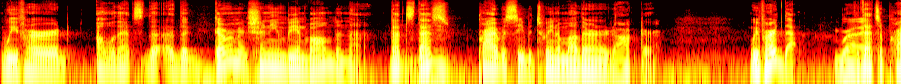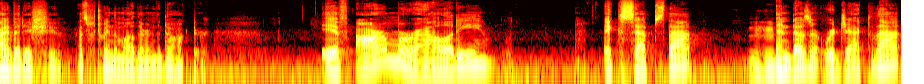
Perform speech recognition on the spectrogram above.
We've heard, oh, that's the the government shouldn't even be involved in that. That's that's privacy between a mother and her doctor. We've heard that. Right. But that's a private issue. That's between the mother and the doctor. If our morality accepts that mm-hmm. and doesn't reject that,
